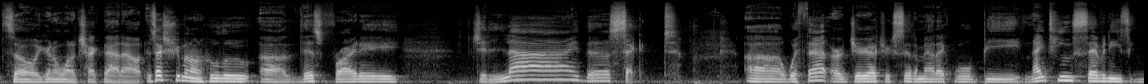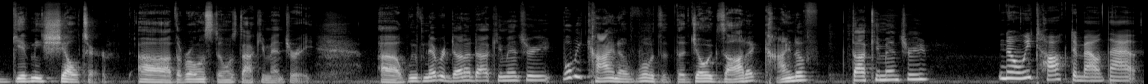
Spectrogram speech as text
so you're going to want to check that out. It's actually streaming on Hulu uh, this Friday, July the second. Uh, with that, our geriatric cinematic will be 1970s Give Me Shelter, uh, the Rolling Stones documentary. Uh, we've never done a documentary. Well, we kind of, what was it, the Joe Exotic kind of documentary? no, we talked about that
